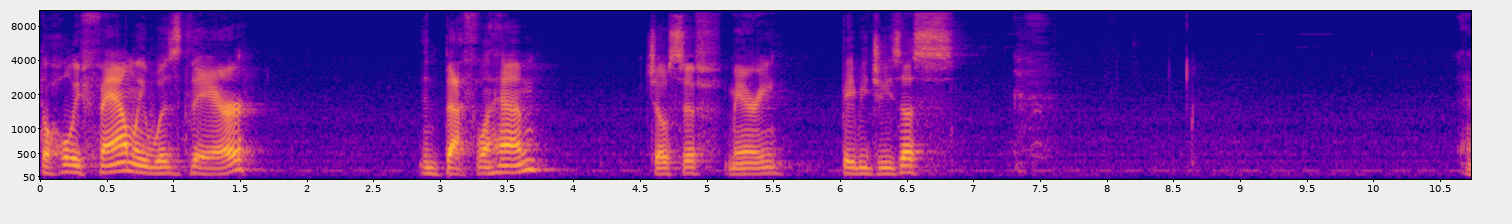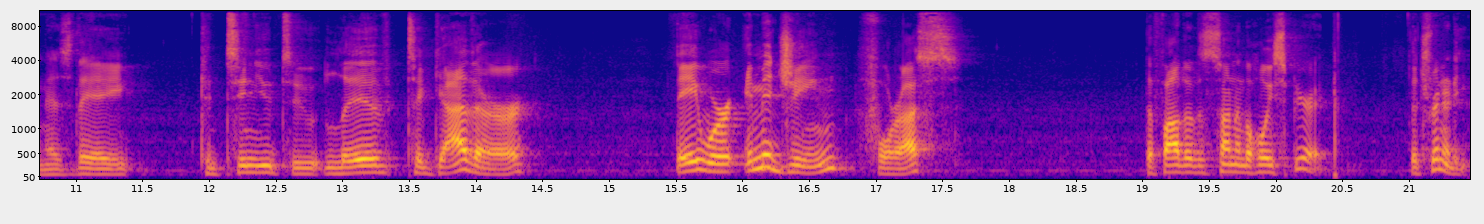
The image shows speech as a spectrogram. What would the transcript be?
the Holy Family was there in Bethlehem, Joseph, Mary, baby Jesus, and as they continued to live together, they were imaging for us the Father, the Son, and the Holy Spirit, the Trinity.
